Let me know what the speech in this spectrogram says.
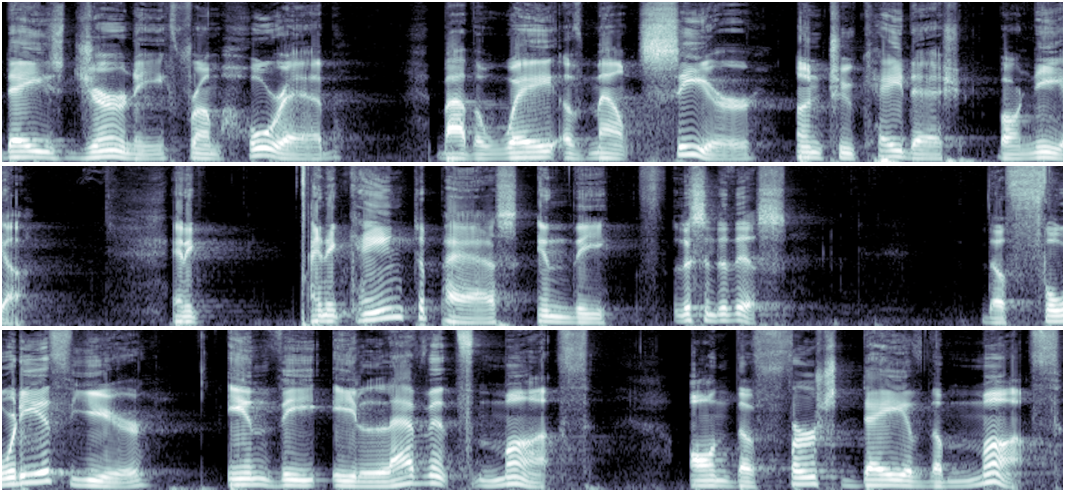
days' journey from Horeb by the way of Mount Seir unto Kadesh Barnea. And it, and it came to pass in the, listen to this, the 40th year, in the 11th month, on the first day of the month,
